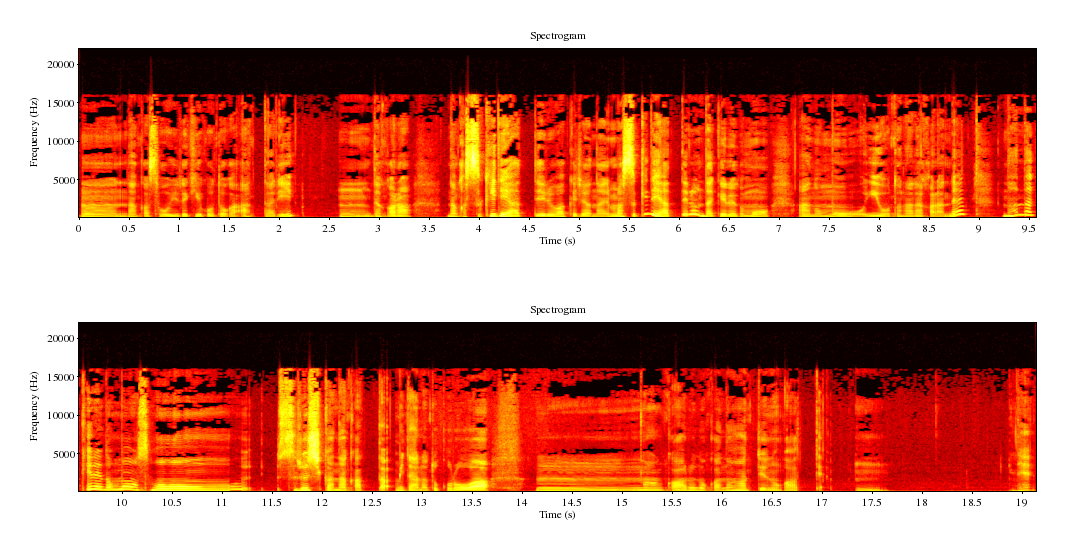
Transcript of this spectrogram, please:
うん、なんかそういう出来事があったり、うん、だから、なんか好きでやっているわけじゃない。まあ好きでやってるんだけれども、あのもういい大人だからね。なんだけれども、そうするしかなかったみたいなところは、うーん、なんかあるのかなっていうのがあって。うん。ね。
